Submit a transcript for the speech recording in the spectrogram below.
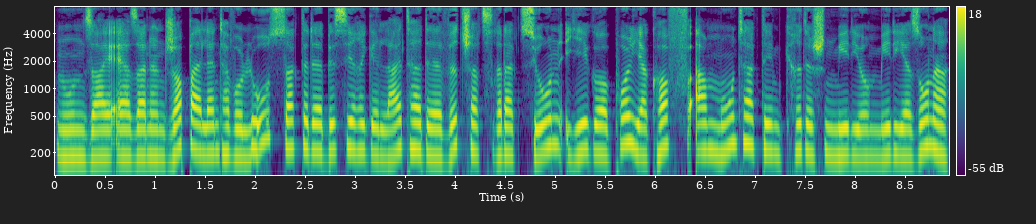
Nun sei er seinen Job bei Lenta.ru los, sagte der bisherige Leiter der Wirtschaftsredaktion Jegor Poljakov am Montag dem kritischen Medium Mediasona.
